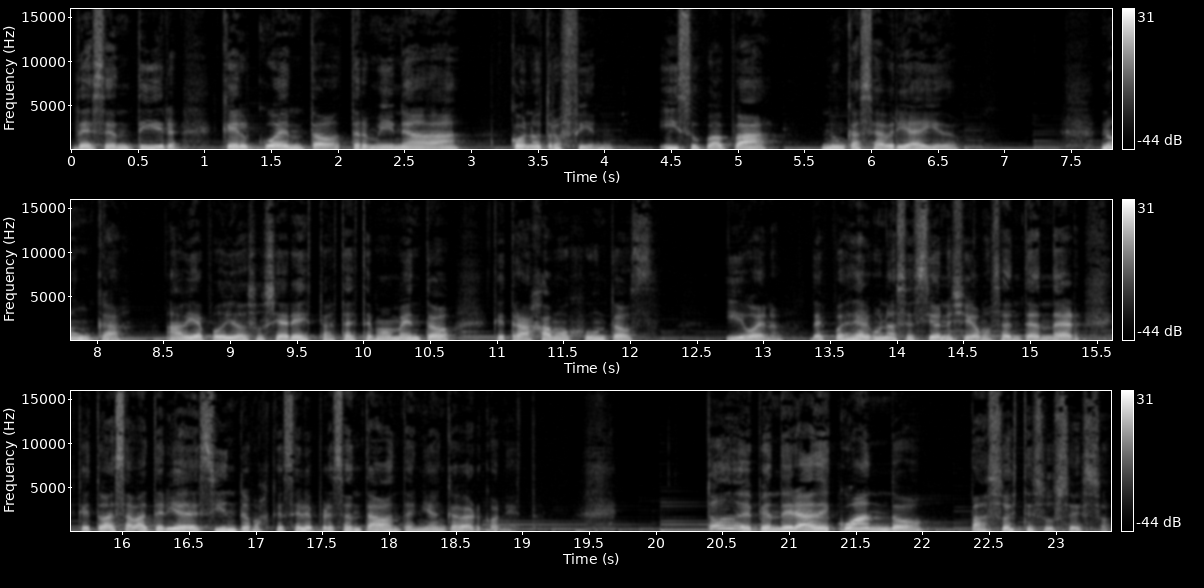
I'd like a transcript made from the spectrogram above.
de sentir que el cuento terminaba con otro fin y su papá nunca se habría ido. Nunca había podido asociar esto hasta este momento que trabajamos juntos. Y bueno, después de algunas sesiones llegamos a entender que toda esa batería de síntomas que se le presentaban tenían que ver con esto. Todo dependerá de cuándo pasó este suceso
